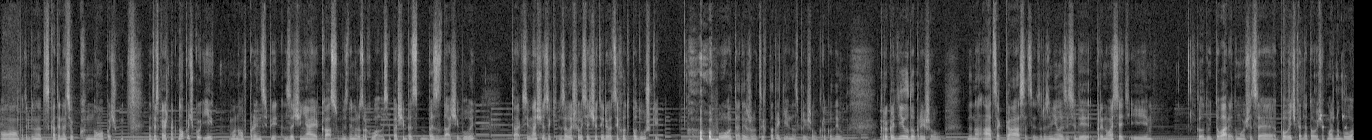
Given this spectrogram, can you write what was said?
о, потрібно натискати на цю кнопочку. Натискаєш на кнопочку, і воно, в принципі, зачиняє касу. Ми з ними розрахувалися. Перші без, без здачі були. Так, і в нас ще залишилося 4 оцих от подушки. Хо-хо-хо, та ти що, це хто такий в нас прийшов крокодил? Крокодил до прийшов до нас. А, це каса, це зрозуміло, це сюди приносять і кладуть товари. Я думав, що це поличка для того, щоб можна було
